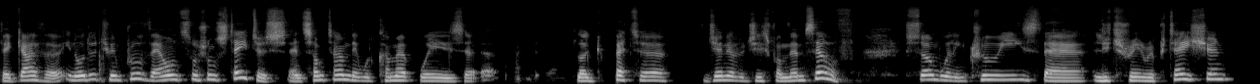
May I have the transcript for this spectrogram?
they gather in order to improve their own social status. And sometimes they will come up with uh, like better genealogies from themselves. Some will increase their literary reputation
